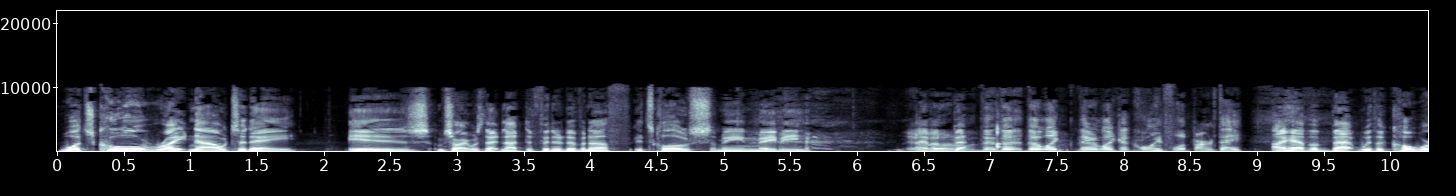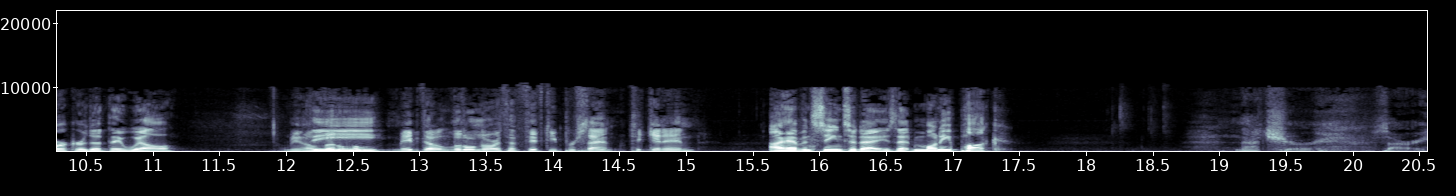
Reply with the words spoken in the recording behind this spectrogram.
What's cool right now today is I'm sorry, was that not definitive enough? It's close. I mean, maybe. I have a bet. They're, they're, like they're like a coin flip, aren't they? I have a bet with a coworker that they will. You know, The- little, maybe they're a little north of fifty percent to get in. I haven't seen today. Is that MoneyPuck? Not sure. Sorry.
